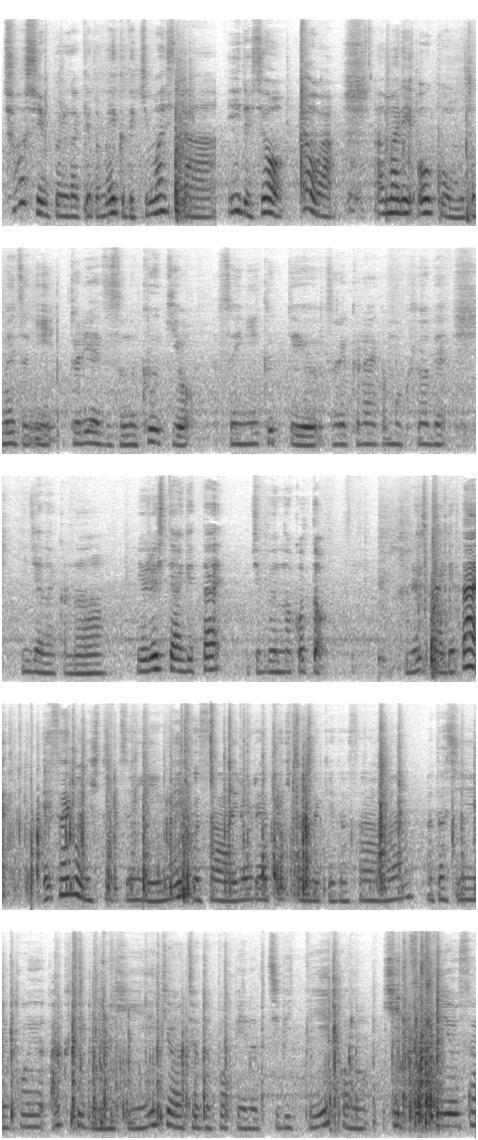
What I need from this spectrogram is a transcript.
超シンプルだけどメイクできました。いいでしょう。今日はあんまり多くを求めずにとりあえずその空気を吸いに行くっていうそれくらいが目標でいいんじゃないかな。許してあげたい。自分のこと。許してあげたい。え最後に一ついいメイクさいろいろやってきたんだけどさ私こういうアクティブな日今日ちょっとポピーのチビティこのキッズティをさ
